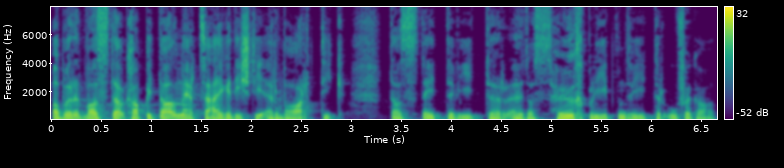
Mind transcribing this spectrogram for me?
Aber was der Kapitalmärkte zeigen, ist die Erwartung, dass dort weiter, äh, dass es hoch bleibt und weiter aufgeht.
